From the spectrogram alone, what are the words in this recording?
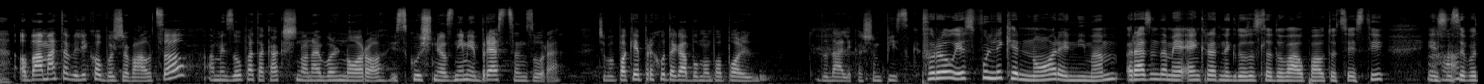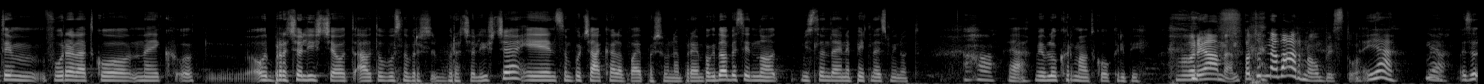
Oba imata veliko oboževalcev, a mi zaupata kakšno najbolj noro izkušnjo z njimi brez cenzure. Če bo pa kaj prehudega, bomo pa pol dodali kakšen pisk. Prav, jaz ful neke nore nimam, razen da me je enkrat nekdo zasledoval po avtocesti in Aha. sem se potem furala tako na nek od, odbračališče, od avtobusno brač- bračališče in sem počakala, pa je pa šel naprej. Ampak dobesedno mislim, da je ne 15 minut. Aha, Ja, mi je bilo kar malo tako v kripi. verjamem. Pa tudi nevarno v bistvu. Ja. Ja. Z,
